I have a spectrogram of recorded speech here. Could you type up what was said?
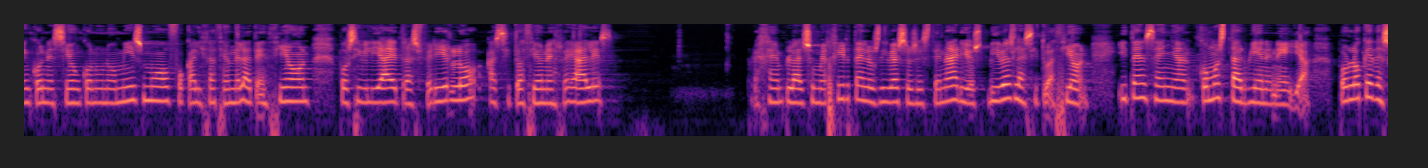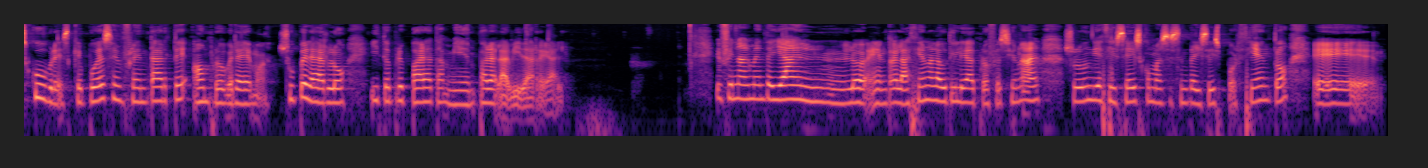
en conexión con uno mismo, focalización de la atención, posibilidad de transferirlo a situaciones reales. Por ejemplo, al sumergirte en los diversos escenarios, vives la situación y te enseñan cómo estar bien en ella, por lo que descubres que puedes enfrentarte a un problema, superarlo y te prepara también para la vida real. Y finalmente ya en, relación a la utilidad profesional, solo un 16,66% eh,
